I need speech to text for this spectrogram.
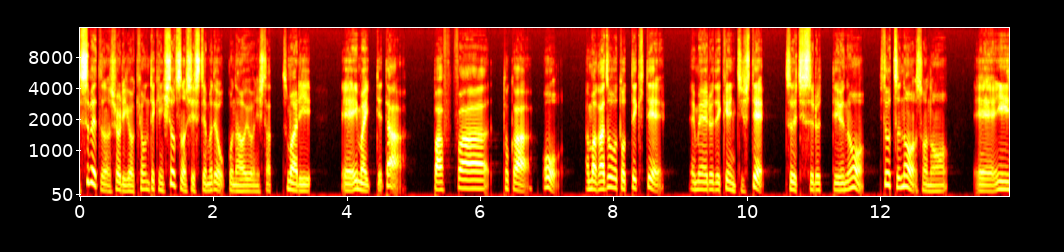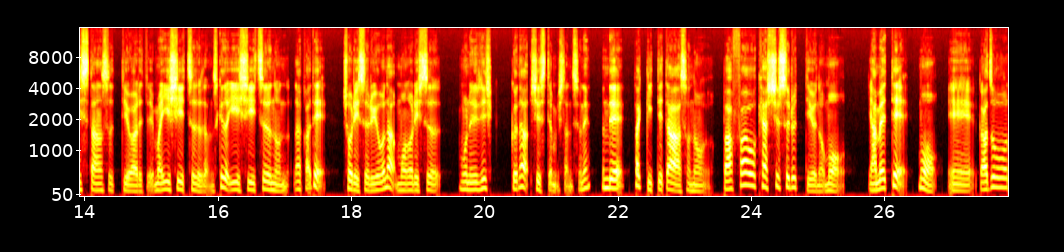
す、えー、べ、ての処理を基本的に一つのシステムで行うようにした。つまり、えー今言ってたバッファーとかを、あまあ、画像を取ってきて、ML で検知して通知するっていうのを、一つのその、えーインスタンスって言われて、まあ、EC2 なんですけど、EC2 の中で処理するようなモノリス、モノリシックなシステムにしたんですよね。で、さっき言ってた、その、バッファーをキャッシュするっていうのも、やめて、もう、えー画像を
